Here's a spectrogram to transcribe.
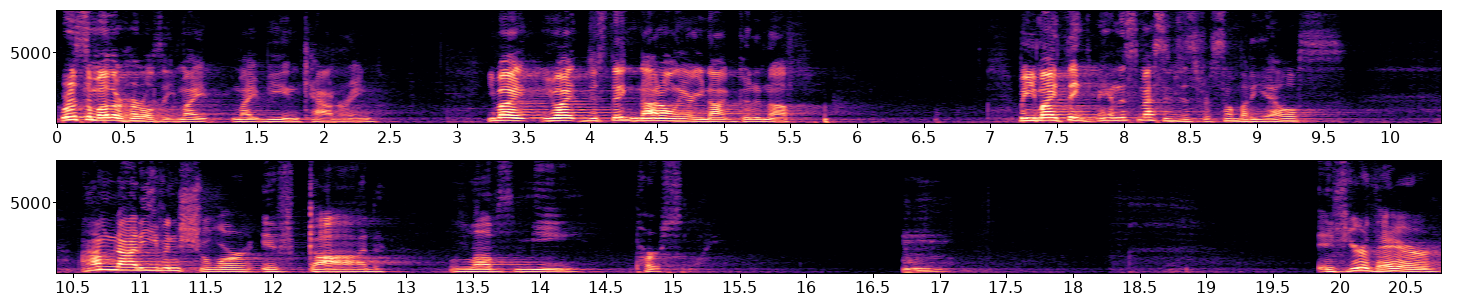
What are some other hurdles that you might, might be encountering? You might, you might just think not only are you not good enough, but you might think, man, this message is for somebody else. I'm not even sure if God loves me personally. if you're there,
